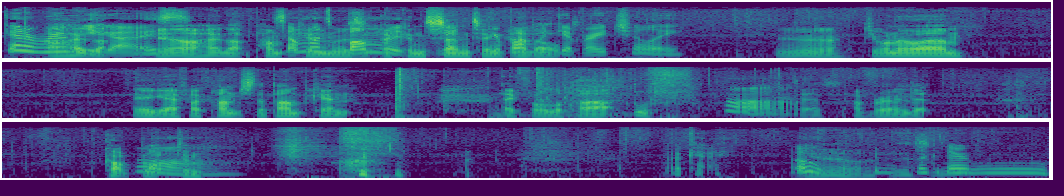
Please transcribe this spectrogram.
get a room, you that, guys. Yeah, I hope that pumpkin Someone's was bum a would, consenting your bum adult. would get very chilly. Yeah. Do you want to, um... Here you go. If I punch the pumpkin, they fall apart. Oof. Oh. I've ruined it. Cock blocked him. okay. Oh, Yeah, look at- look.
